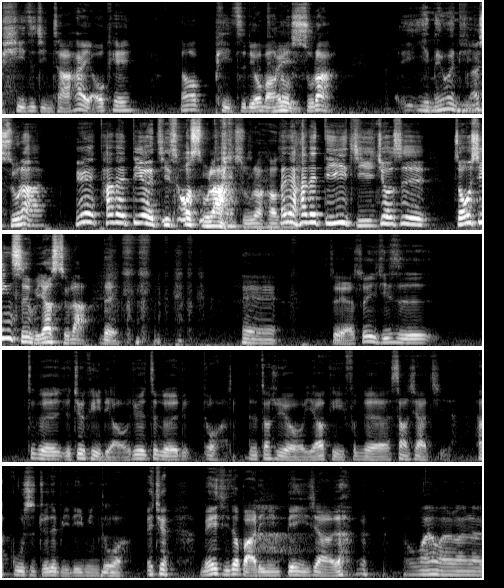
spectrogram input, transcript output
痞子警察他也 OK，然后痞子流氓那种俗辣也没问题，熟辣，因为他在第二集超俗辣，熟辣，而且他在第一集就是周星驰比较熟辣，对，对，对啊，所以其实。这个有就可以聊，我觉得这个哇，那个张学友也要可以分个上下集了。他故事绝对比黎明多啊！而且、嗯、每一集都把黎明编一下，完完完了，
